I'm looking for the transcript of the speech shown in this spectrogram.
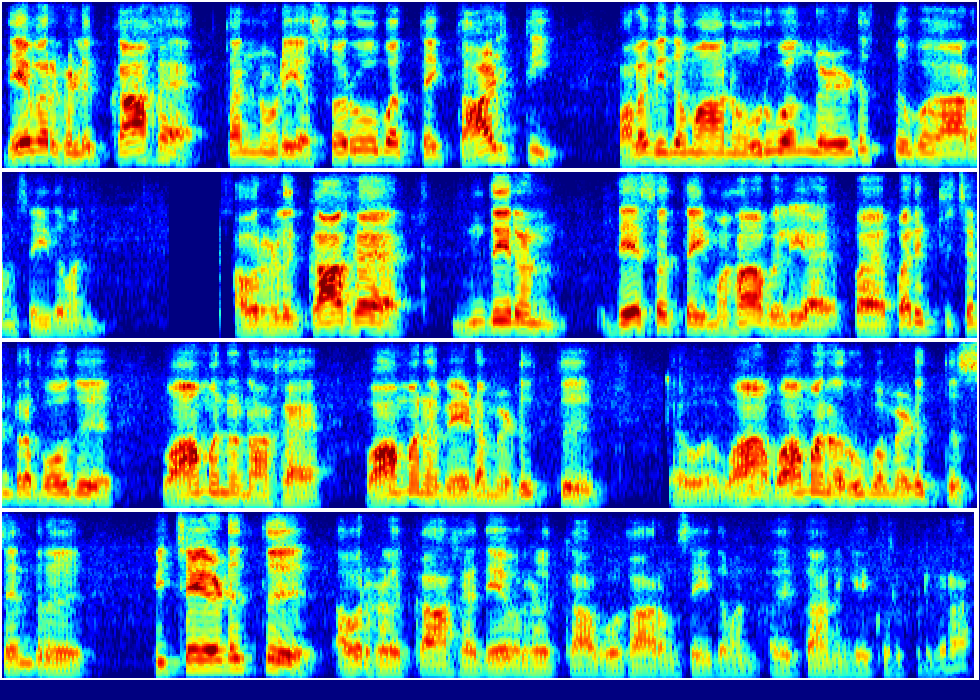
தேவர்களுக்காக தன்னுடைய ஸ்வரூபத்தை தாழ்த்தி பலவிதமான உருவங்கள் எடுத்து உபகாரம் செய்தவன். அவர்களுக்காக இந்திரன் தேசத்தை மகாபலி ப பறித்து சென்றபோது வாமனனாக வாமன வேடம் எடுத்து வா வாமன ரூபம் எடுத்து சென்று பிச்சை எடுத்து அவர்களுக்காக தேவர்களுக்காக உபகாரம் செய்தவன். அதைத்தான் இங்கே குறிப்பிடுகிறார்.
